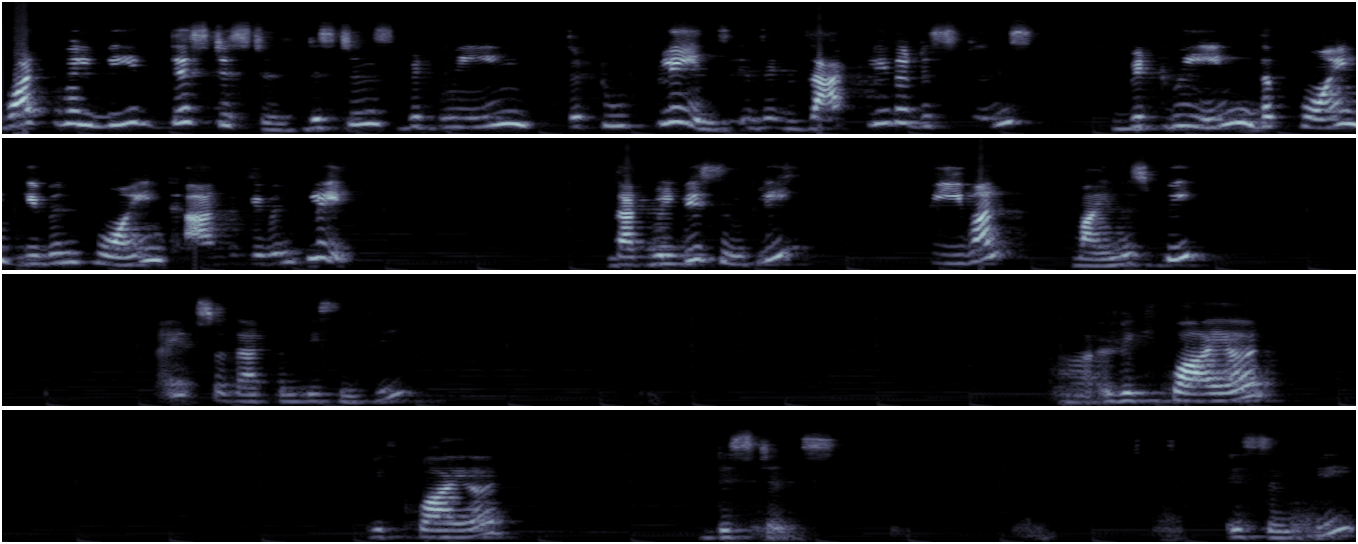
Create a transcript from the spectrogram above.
what will be this distance? Distance between the two planes is exactly the distance between the point given point and the given plane. That will be simply P1 minus P. Right, so that will be simply uh, required required distance is simply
